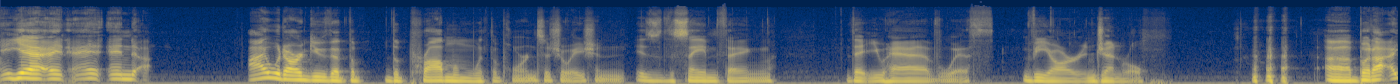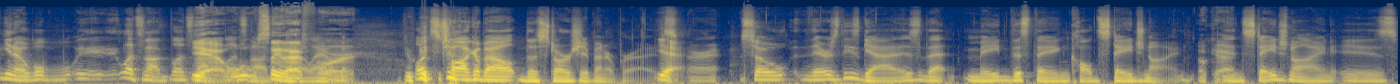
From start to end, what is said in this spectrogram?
yeah and, and, and I would argue that the the problem with the porn situation is the same thing that you have with VR in general. uh, but I, you know, well, let's not. Let's yeah, Not, let's we'll not say that for Let's talk about the Starship Enterprise. Yeah. All right. So there's these guys that made this thing called Stage Nine. Okay. And Stage Nine is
